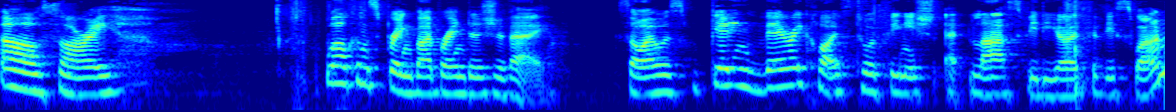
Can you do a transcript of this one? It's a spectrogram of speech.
oh sorry, Welcome Spring by Brenda Gervais. So I was getting very close to a finish at last video for this one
